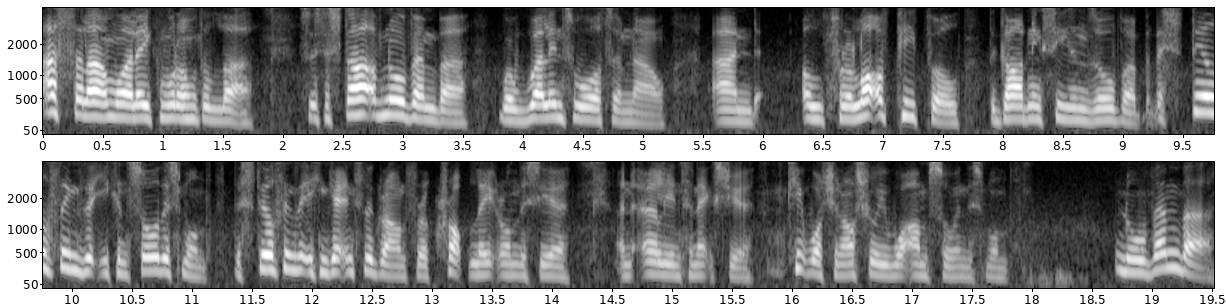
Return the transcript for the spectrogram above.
Assalamu alaikum wa rahmatullah. So it's the start of November, we're well into autumn now, and for a lot of people, the gardening season's over, but there's still things that you can sow this month. There's still things that you can get into the ground for a crop later on this year and early into next year. Keep watching, I'll show you what I'm sowing this month. November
